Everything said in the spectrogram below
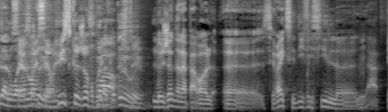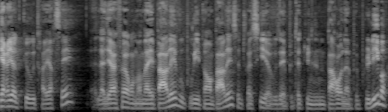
la loi C'est la loi puisque Geoffroy, le jeune a la parole, euh, c'est vrai que c'est difficile euh, la période que vous traversez. La dernière fois, on en avait parlé, vous ne pouviez pas en parler. Cette fois-ci, vous avez peut-être une parole un peu plus libre,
